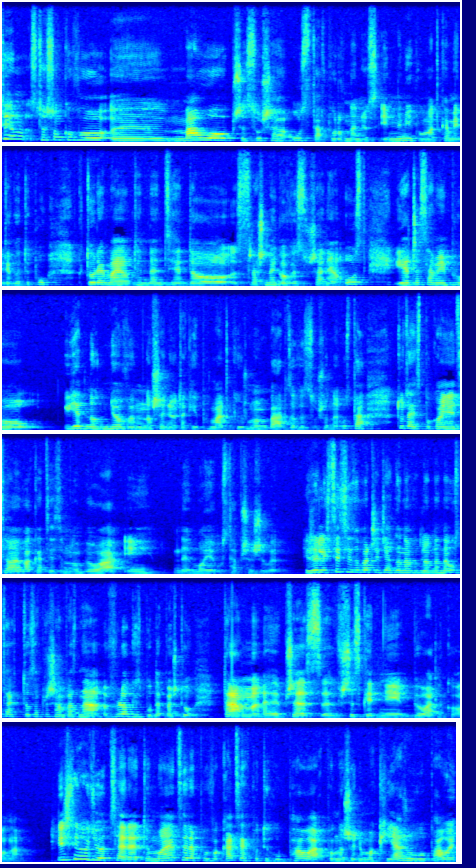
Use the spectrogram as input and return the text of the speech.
tym stosunkowo y, mało przesusza usta w porównaniu z innymi pomadkami tego typu, które mają tendencję do strasznego wysuszania ust. Ja czasami po jednodniowym noszeniu takiej pomadki już mam bardzo wysuszone usta. Tutaj spokojnie całe wakacje ze mną była i y, moje usta przeżyły. Jeżeli chcecie zobaczyć jak ona wygląda na ustach, to zapraszam Was na vlogi z Budapesztu. Tam y, przez wszystkie dni była tylko ona. Jeśli chodzi o cerę, to moja cera po wakacjach, po tych upałach, po noszeniu makijażu w upały,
